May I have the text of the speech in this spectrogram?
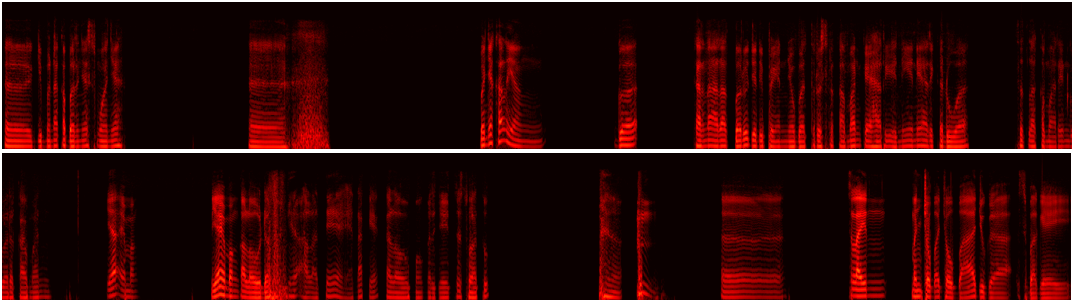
Eh, gimana kabarnya semuanya? Eh, banyak hal yang gue karena alat baru jadi pengen nyoba terus rekaman kayak hari ini ini hari kedua setelah kemarin gue rekaman ya emang ya emang kalau udah punya alatnya ya enak ya kalau mau ngerjain sesuatu. Eh selain mencoba-coba juga sebagai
